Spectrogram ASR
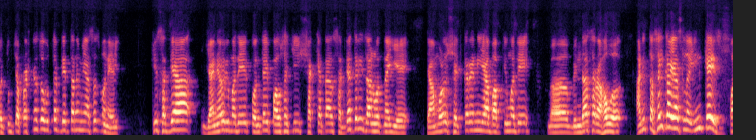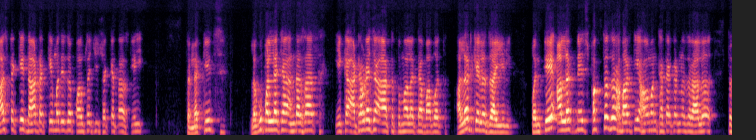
पण तुमच्या प्रश्नाचं उत्तर देताना मी असंच म्हणेल की सध्या जानेवारीमध्ये कोणत्याही पावसाची शक्यता सध्या तरी जाणवत नाहीये. त्यामुळे शेतकऱ्यांनी या बाबतीमध्ये बिंदास राहावं. आणि तसंही काही असलं इन केस पाच टक्के दहा टक्के मध्ये जर पावसाची शक्यता असली तर नक्कीच लघुपल्ल्याच्या अंदाजात एका आठवड्याच्या आत तुम्हाला त्याबाबत अलर्ट केलं जाईल. पण ते अलर्टनेस फक्त जर भारतीय हवामान खात्याकडनं जर आलं तर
